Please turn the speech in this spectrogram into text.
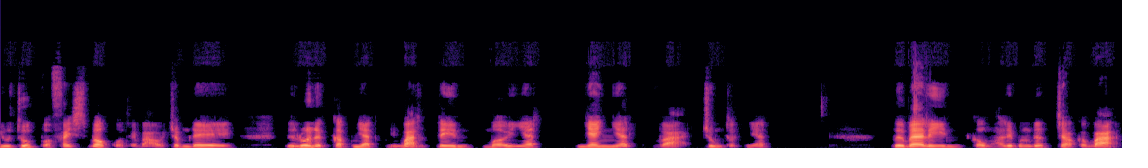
YouTube và Facebook của Thời báo .de để luôn được cập nhật những bản tin mới nhất, nhanh nhất và trung thực nhất. Từ Berlin, Cộng hòa Liên bang Đức chào các bạn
